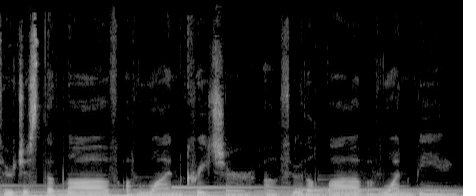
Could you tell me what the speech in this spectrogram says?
through just the love of one creature, of through the love of one being.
